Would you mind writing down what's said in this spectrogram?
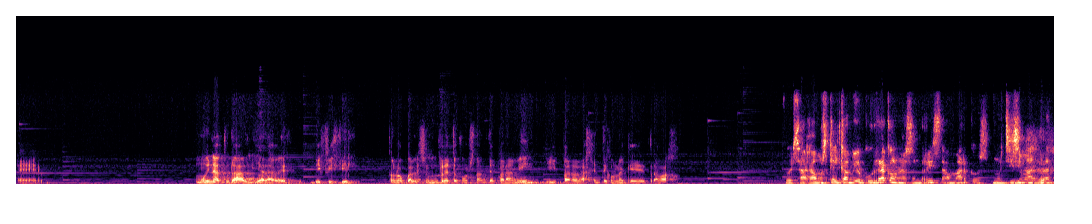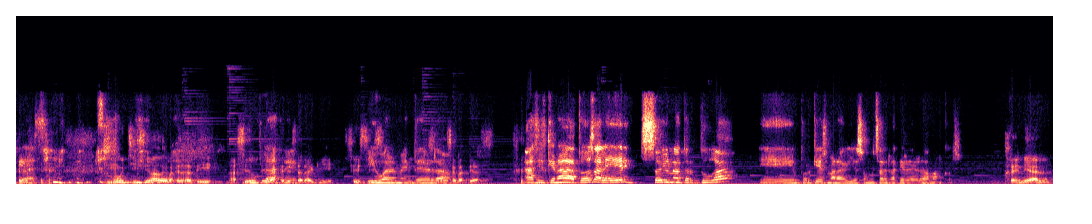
eh, muy natural y a la vez difícil, con lo cual es un reto constante para mí y para la gente con la que trabajo. Pues hagamos que el cambio ocurra con una sonrisa, Marcos. Muchísimas gracias. Muchísimas gracias a ti. Ha sido un, placer. estar aquí. Sí, sí, Igualmente, ¿verdad? Muchas gracias. Así es que nada, todos a leer Soy una tortuga, eh, porque es maravilloso. Muchas gracias, de verdad, Marcos. Genial,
